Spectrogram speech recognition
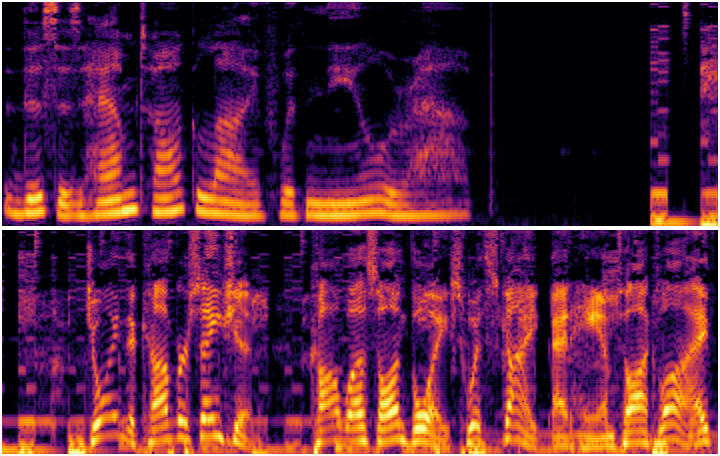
This is Ham Talk Live with Neil Rapp. Join the conversation. Call us on voice with Skype at Ham Talk Live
